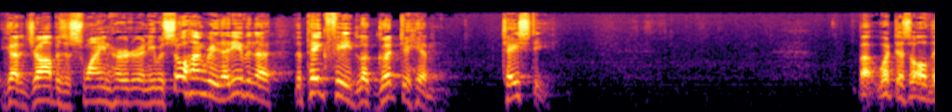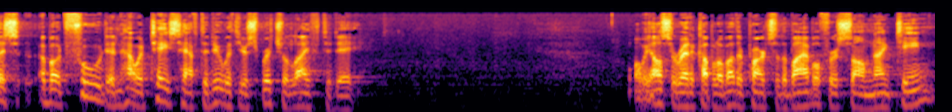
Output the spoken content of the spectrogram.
He got a job as a swine herder, and he was so hungry that even the, the pig feed looked good to him, tasty. But what does all this about food and how it tastes have to do with your spiritual life today? Well, we also read a couple of other parts of the Bible. First, Psalm 19.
